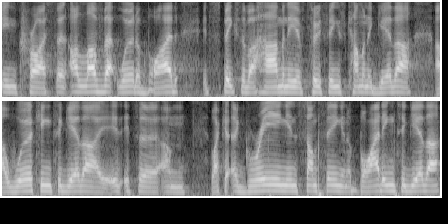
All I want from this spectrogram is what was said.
in Christ. And I love that word abide. It speaks of a harmony of two things coming together, uh, working together. It, it's a, um, like agreeing in something and abiding together.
